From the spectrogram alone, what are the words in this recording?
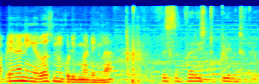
அப்படின்னா நீங்க ரோஸ் மில்க் குடிக்க மாட்டீங்களா? திஸ் வெரி ஸ்டூபிட் இன்டர்வியூ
